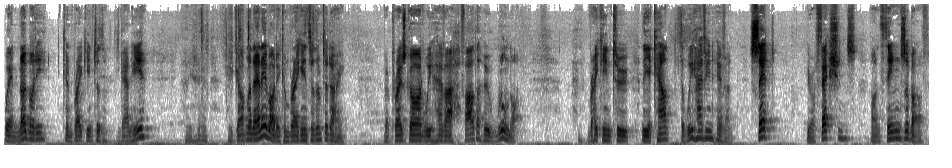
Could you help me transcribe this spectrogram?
where nobody can break into them. Down here, government, anybody can break into them today. But praise God, we have a Father who will not break into the account that we have in heaven. Set your affections on things above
